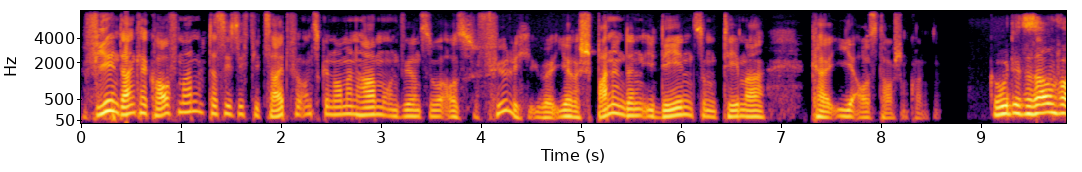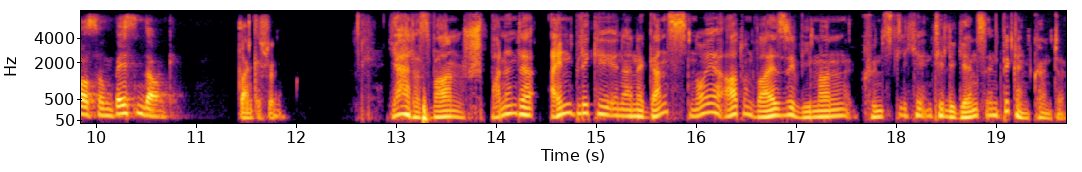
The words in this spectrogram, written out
Vielen Dank, Herr Kaufmann, dass Sie sich die Zeit für uns genommen haben und wir uns so ausführlich über Ihre spannenden Ideen zum Thema KI austauschen konnten. Gute Zusammenfassung. Besten Dank. Dankeschön. Ja, das waren spannende Einblicke in eine ganz neue Art und Weise, wie man künstliche Intelligenz entwickeln könnte.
